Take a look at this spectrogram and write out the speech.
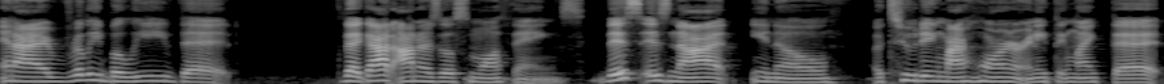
And i really believe that that god honors those small things. This is not you know a tooting my horn or anything like that.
